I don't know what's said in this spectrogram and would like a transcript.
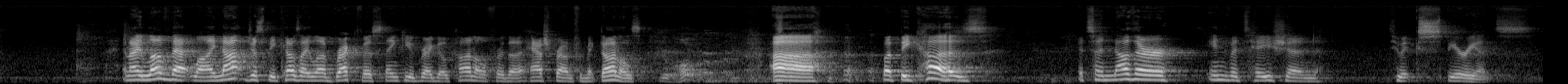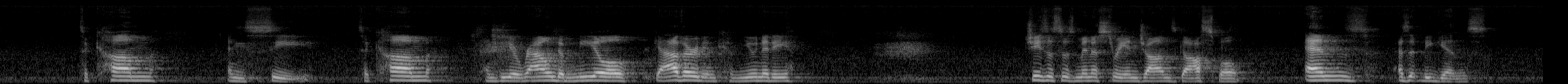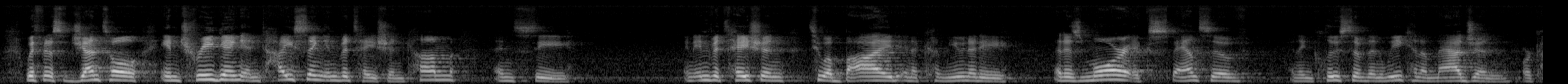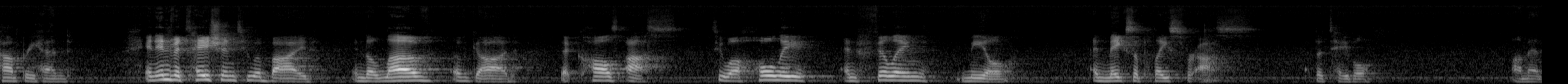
And I love that line, not just because I love breakfast. Thank you, Greg O'Connell, for the hash brown from McDonald's. You're welcome. Uh, but because it's another invitation to experience, to come and see, to come and be around a meal gathered in community. Jesus' ministry in John's gospel ends as it begins with this gentle, intriguing, enticing invitation come and see. An invitation to abide in a community that is more expansive and inclusive than we can imagine or comprehend. An invitation to abide in the love of God that calls us to a holy and filling meal and makes a place for us at the table. Amen.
